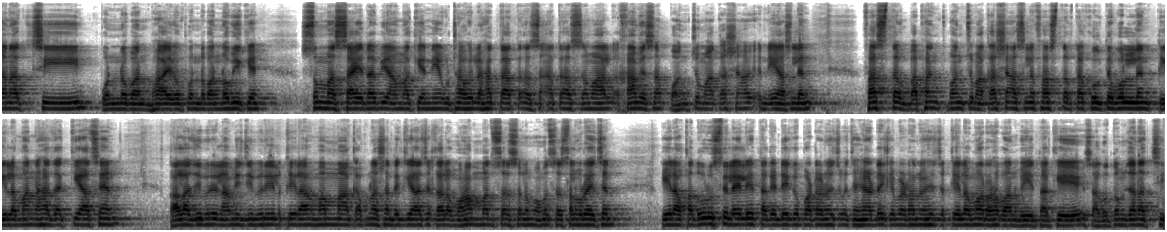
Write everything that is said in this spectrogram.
জানাচ্ছি পণ্যবান ভাই এবং পণ্যবান নবীকে। সুম্মা সাইদ আবি আমাকে নিয়ে উঠা হলো হাত আতাসমাল খামেসা, পঞ্চম আকাশে নিয়ে আসলেন। ফাস্তাব বা পঞ্চম আকাশে আসলেন ফাস্তাব তা খুলতে বললেন কিলামান হাজা, কে আছেন? কালা জিবরিল, আমি জিবরিল, কিলা মাম্মাক, আপনার সাথে কি আছে? কালা মোহাম্মদ সাল্লাম মোহাম্মদ সাল্লাম রয়েছেন। কেলা কাদুরুসিল এলে তাকে ডেকে পাঠানো হয়েছে হ্যাঁ ডেকে পাঠানো হয়েছে কেলা মারহাবান ভাই তাকে স্বাগতম জানাচ্ছি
